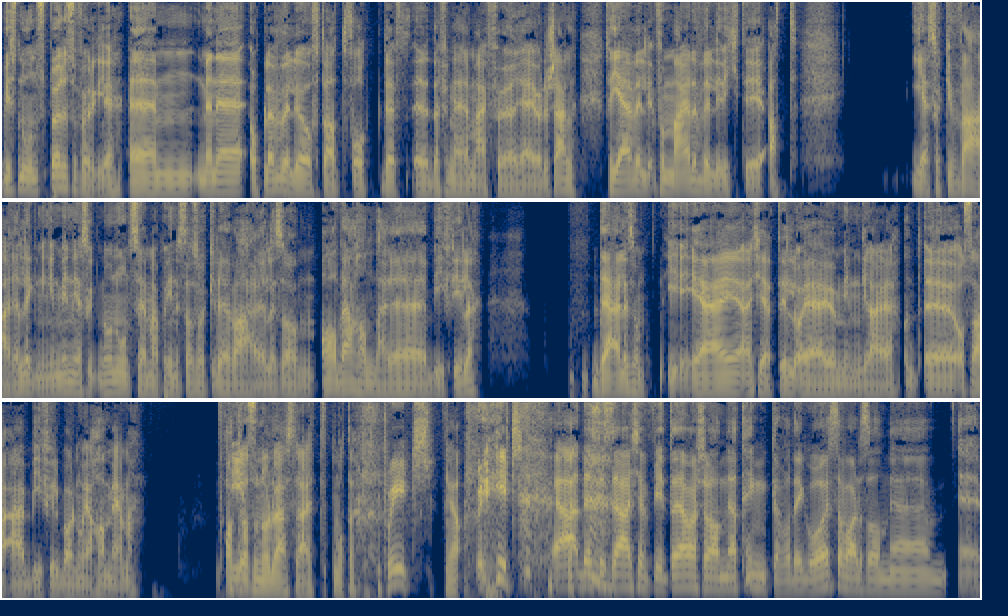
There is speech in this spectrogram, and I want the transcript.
hvis noen spør, selvfølgelig. Um, men jeg opplever veldig ofte at folk def, eh, definerer meg før jeg gjør det selv. Så veldig, for meg er det veldig viktig at jeg skal ikke være legningen min. Jeg skal, når noen ser meg på Insta, så skal ikke det være liksom Å, det er han der eh, bifile. Det er liksom Jeg er Kjetil, og jeg gjør min greie, og, eh, og så er bifil bare noe jeg har med meg. Akkurat som når du er streit, på en måte. Preach! Ja. Preach! Ja, det syns jeg er kjempefint. Jeg, var sånn, jeg tenkte på det i går, så var det sånn jeg,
